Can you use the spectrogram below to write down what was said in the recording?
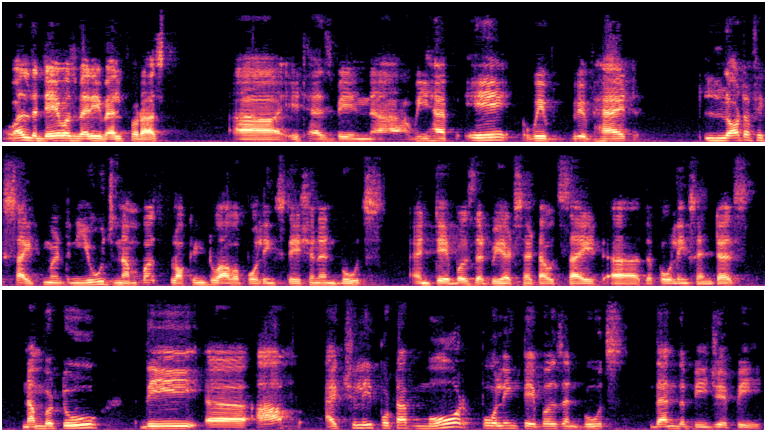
Well, the day was very well for us. Uh, it has been, uh, we have a, we've, we've had lot of excitement and huge numbers flocking to our polling station and booths and tables that we had set outside uh, the polling centers. Number two, the uh, AAP actually put up more polling tables and booths than the BJP.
